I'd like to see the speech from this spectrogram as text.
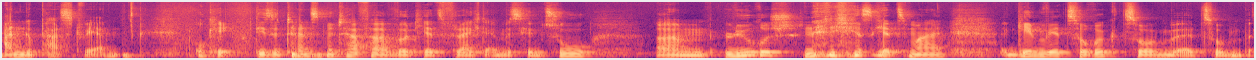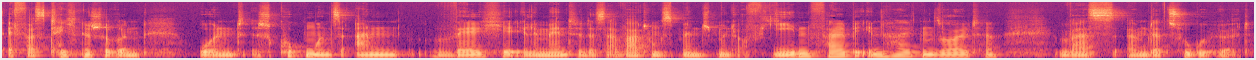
angepasst werden. Okay, diese Tanzmetapher wird jetzt vielleicht ein bisschen zu ähm, lyrisch, nenne ich es jetzt mal, gehen wir zurück zum, äh, zum etwas technischeren und gucken uns an, welche Elemente das Erwartungsmanagement auf jeden Fall beinhalten sollte, was ähm, dazugehört.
